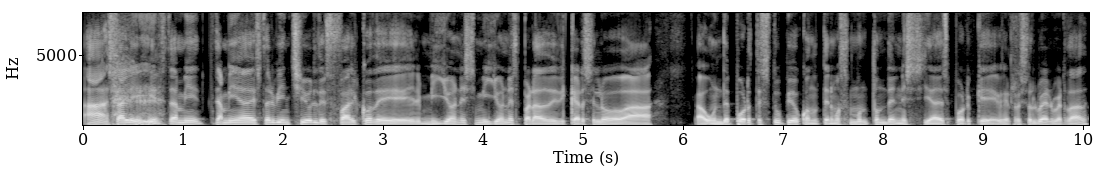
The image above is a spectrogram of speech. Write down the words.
Ah, sale. también, también ha de estar bien chido el desfalco de millones y millones para dedicárselo a, a un deporte estúpido cuando tenemos un montón de necesidades por que resolver, ¿verdad?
